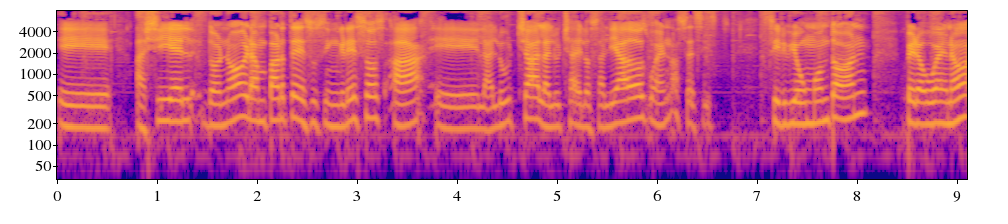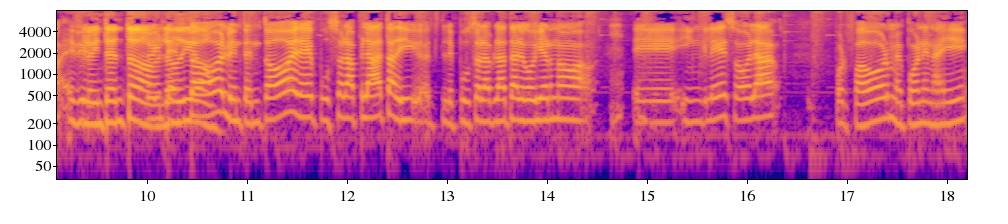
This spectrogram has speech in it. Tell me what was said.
Eh, Allí él donó gran parte de sus ingresos a eh, la lucha, a la lucha de los aliados. Bueno, no sé si sirvió un montón, pero bueno. Lo intentó, lo intentó, dio. lo intentó, le puso la plata, le puso la plata al gobierno eh, inglés. Hola, por favor, me ponen ahí.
